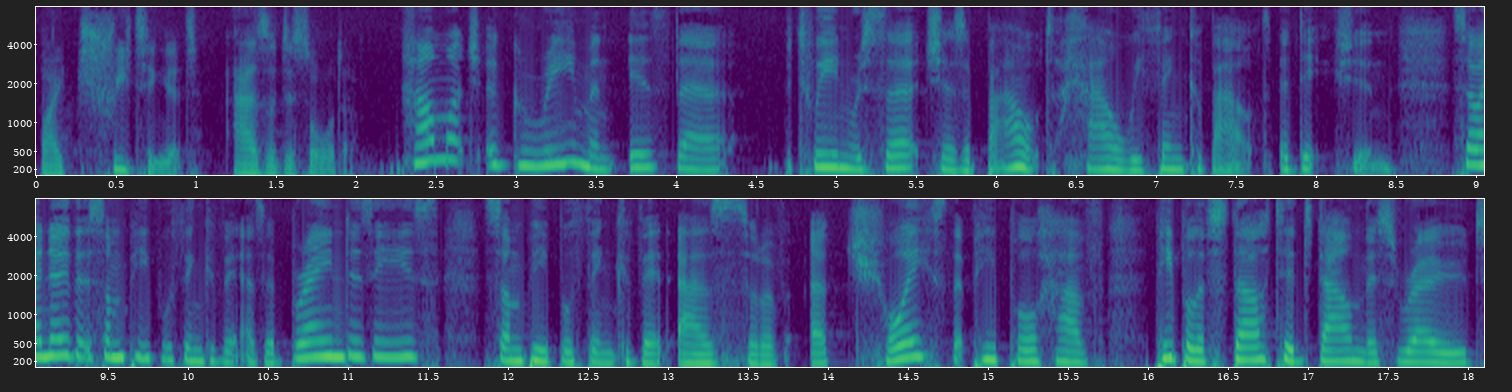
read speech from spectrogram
by treating it as a disorder. How much agreement is there between researchers about how we think about addiction. So I know that some people think of it as a brain disease, some people think of it as sort of a choice that people have people have started down this road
